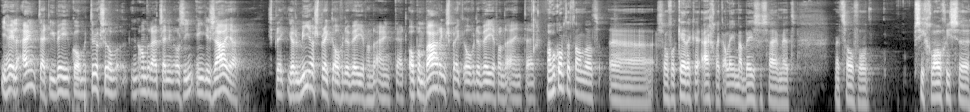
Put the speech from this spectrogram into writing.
Die hele eindtijd, die weeën komen terug, zullen we in een andere uitzending wel zien. In Jezaja spreekt, Jeremia spreekt over de weeën van de eindtijd. Openbaring spreekt over de weeën van de eindtijd. Maar hoe komt het dan dat eh, zoveel kerken eigenlijk alleen maar bezig zijn met, met zoveel psychologische,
